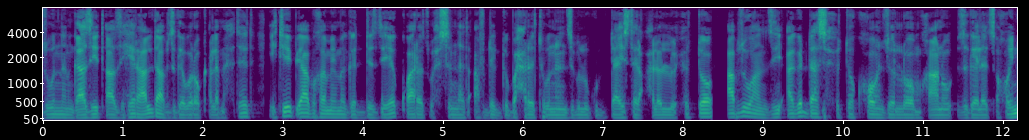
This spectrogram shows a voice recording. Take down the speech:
ዝውነን ጋዜጣ ዘ ሄራልድ ኣብ ዝገበሮ ቃለ መሕትት፣ ኢትዮጵያ ብኸመይ መገዲ ዘየቋርፅ ውሕስነት ኣፍደገ ባሕሪ ትውንን ዝብል ጉዳይ ዝተልዓለሉ ሕቶ ኣብዚ እዋንዚ ኣገዳሲ ሕቶ ክኸውን ዘለዎ ምኻኑ ዝገለፀ ኮይኑ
